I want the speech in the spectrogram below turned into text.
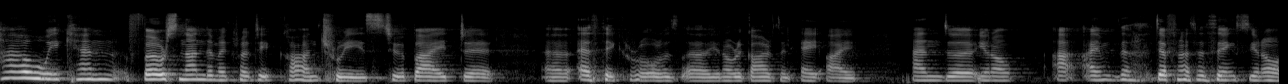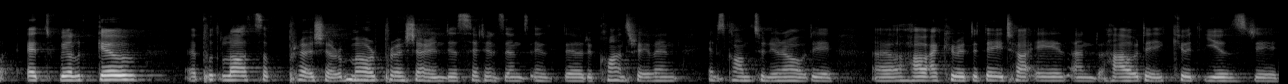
how we can force non-democratic countries to abide uh, uh, ethic rules, uh, you know, regarding AI. And, uh, you know, I, am definitely think, you know, it will go, uh, put lots of pressure, more pressure in the citizens in the, the country when it's come to, you know, the, how accurate the data is and how they could use the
